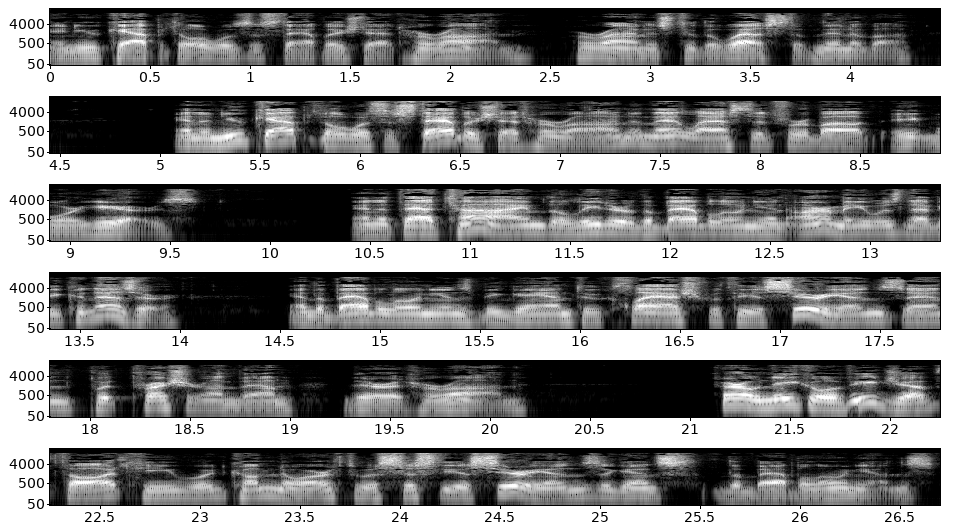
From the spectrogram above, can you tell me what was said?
A new capital was established at Haran. Haran is to the west of Nineveh. And a new capital was established at Haran, and that lasted for about eight more years. And at that time, the leader of the Babylonian army was Nebuchadnezzar, and the Babylonians began to clash with the Assyrians and put pressure on them there at Haran. Pharaoh Necho of Egypt thought he would come north to assist the Assyrians against the Babylonians.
